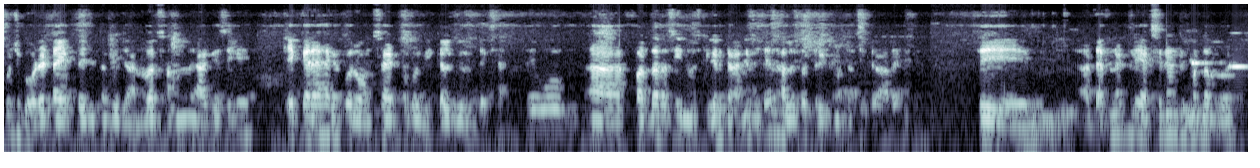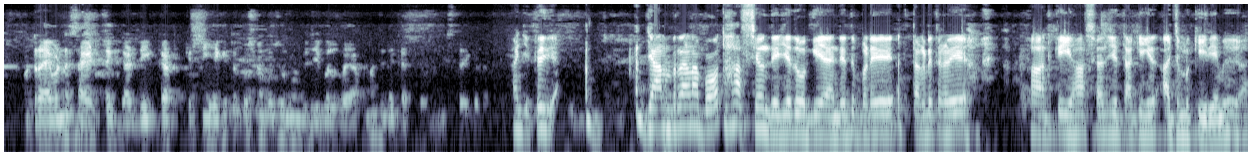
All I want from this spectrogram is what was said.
ਕੁਝ ਘੋੜੇ ਟਾਈਪ ਦੇ ਜਿੱਦਾਂ ਕੋਈ ਜਾਨਵਰ ਸਾਹਮਣੇ ਆ ਗਏ ਸੀਗੇ। ਇੱਕ ਕਹਿ ਰਿਹਾ ਹੈਗਾ ਕੋਈ ਰੋਂਗ ਸਾਈਡ ਤੋਂ ਕੋਈ ਵਹੀਕਲ ਵੀ ਉਹਨੇ ਦੇਖਿਆ। ਤੇ ਉਹ ਫਰਦਰ ਅਸੀਂ ਇਨਵੈਸਟੀਗੇਟ ਕਰਾਂਗੇ ਡਿਟੇਲ ਹਾਲੇ ਤਾਂ ਟ੍ਰੀਟਮੈਂਟ ਅਸੀਂ ਕਰਾ ਰਹੇ ਹਾਂ। ਤੇ ਡੈਫੀਨਿਟਲੀ ਐਕਸੀਡੈਂਟ ਮਤਲਬ ਡਰਾਈਵਰ ਨੇ ਸਾਈਡ ਤੇ ਗੱਡੀ ਕੱਟ ਕੀਤੀ ਹੈਗੀ ਤਾਂ ਕੁਛ ਨਾ ਕੁਛ ਉਹਨੂੰ ਵਿਜ਼ੀਬਲ ਹੋਇਆ ਹੋਣਾ ਜਿਹਦੇ ਕਰਕੇ ਉਹਨੇ ਇਸ ਤਰੀਕੇ ਦਾ ਹਾਂਜੀ, ਤੇ ਜਾਨਵਰਾਂ ਨਾਲ ਬਹੁਤ ਹਾਸੇ ਹੁੰਦੇ ਜਦੋਂ ਅੱਗੇ ਆ ਜਾਂਦੇ ਤੇ ਬੜੇ ਤਗੜੇ ਤਗੜੇ ਹਾਂ ਕਈ ਹਾਦਸੇ ਜਿੱਦਾਂ ਕਿ ਅੱਜ ਮਕੀਰੇ ਵੀ ਹੋਇਆ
